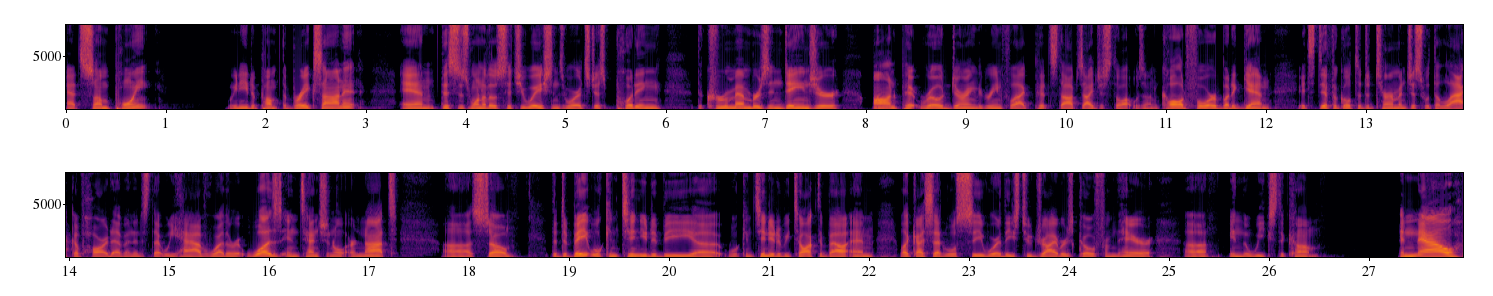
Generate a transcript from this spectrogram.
at some point, we need to pump the brakes on it And this is one of those situations where it's just putting the crew members in danger on pit road during the green flag pit stops. I just thought was uncalled for. But again, it's difficult to determine just with the lack of hard evidence that we have whether it was intentional or not. Uh, so the debate will continue to be uh, will continue to be talked about, and like I said, we'll see where these two drivers go from there uh, in the weeks to come. And now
